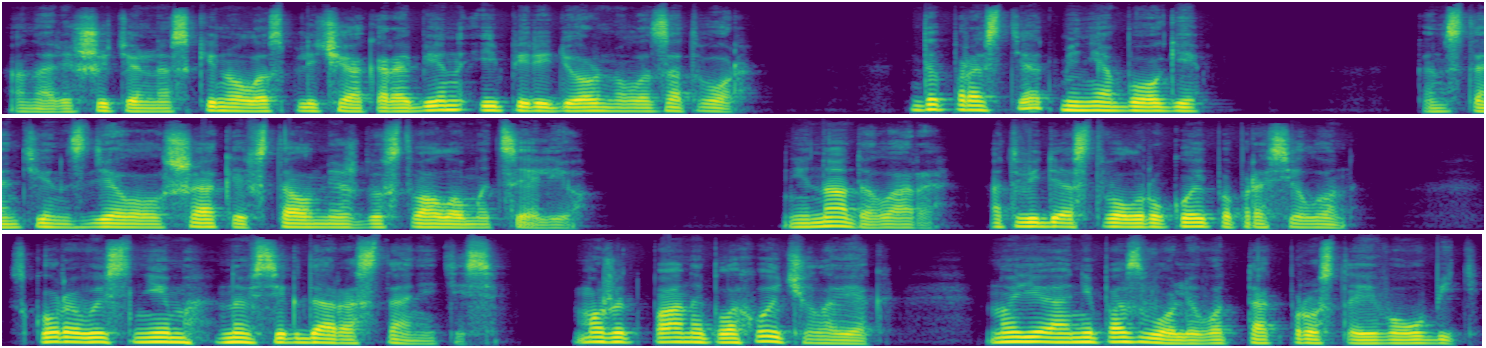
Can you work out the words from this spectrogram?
Она решительно скинула с плеча карабин и передернула затвор. «Да простят меня боги!» Константин сделал шаг и встал между стволом и целью. «Не надо, Лара», – отведя ствол рукой, попросил он. «Скоро вы с ним навсегда расстанетесь. Может, пан и плохой человек, но я не позволю вот так просто его убить».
